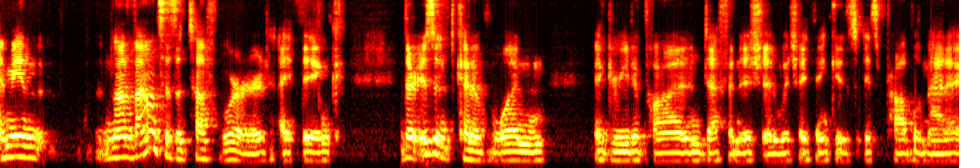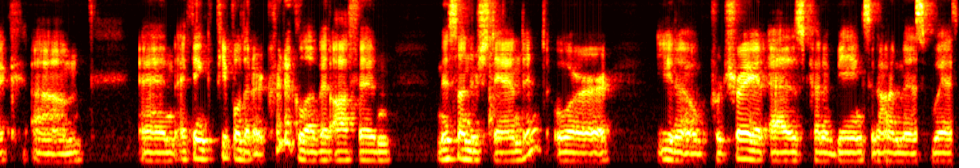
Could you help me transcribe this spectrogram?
I mean, nonviolence is a tough word. I think there isn't kind of one agreed upon definition, which I think is is problematic. Um, and I think people that are critical of it often misunderstand it or you know portray it as kind of being synonymous with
